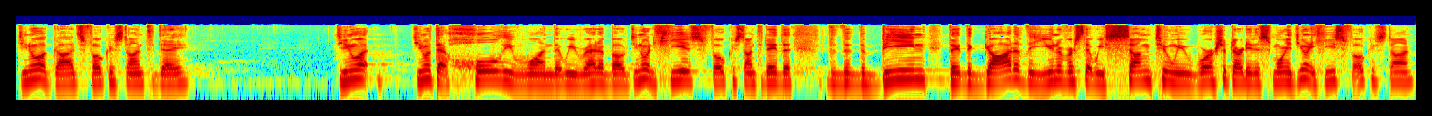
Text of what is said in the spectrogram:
Do you know what God's focused on today? Do you know what? Do you know what that Holy One that we read about, do you know what He is focused on today? The, the, the, the being, the, the God of the universe that we sung to and we worshiped already this morning, do you know what He's focused on?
